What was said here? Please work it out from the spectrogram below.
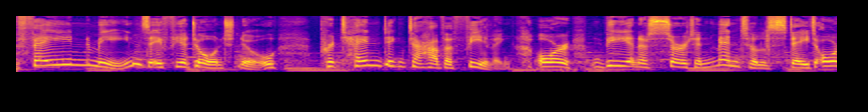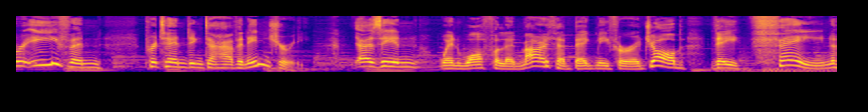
Feign means, if you don't know, pretending to have a feeling, or be in a certain mental state, or even pretending to have an injury. As in, when Waffle and Martha beg me for a job, they feign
